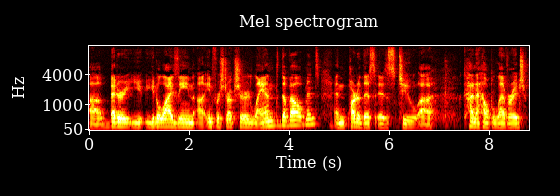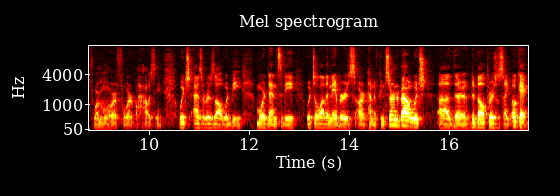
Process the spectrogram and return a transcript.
uh, better utilizing uh, infrastructure land development. And part of this is to uh, kind of help leverage for more affordable housing, which as a result would be more density, which a lot of the neighbors are kind of concerned about, which uh, the developers is like, okay,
